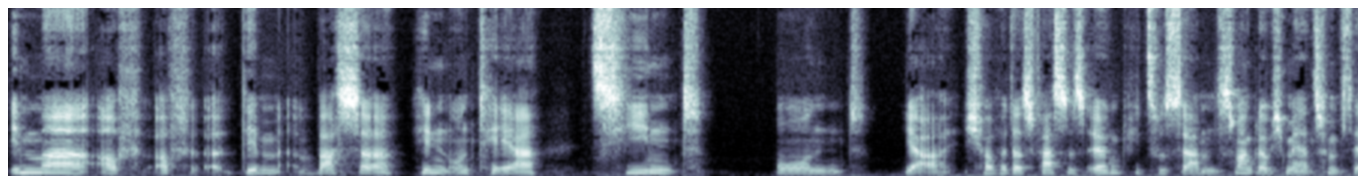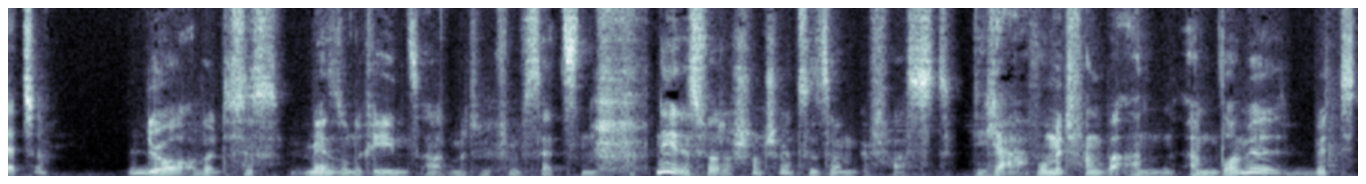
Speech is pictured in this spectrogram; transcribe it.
immer auf, auf äh, dem Wasser hin und her ziehend und ja, ich hoffe, das fasst es irgendwie zusammen. Das waren, glaube ich, mehr als fünf Sätze. Ja, aber das ist mehr so eine Redensart mit den fünf Sätzen. Nee, das war doch schon schön zusammengefasst. Ja, womit fangen wir an? Ähm, wollen wir mit,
